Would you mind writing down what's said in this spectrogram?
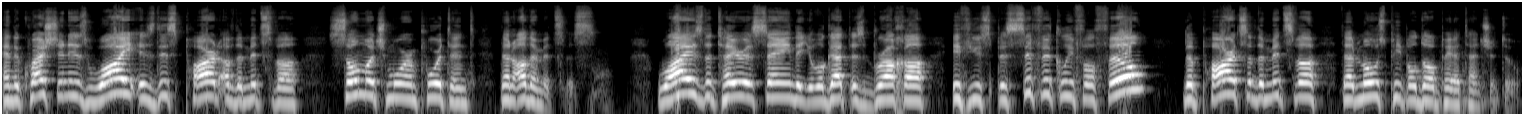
And the question is, why is this part of the mitzvah so much more important than other mitzvahs? Why is the Torah saying that you will get this bracha if you specifically fulfill the parts of the mitzvah that most people don't pay attention to?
